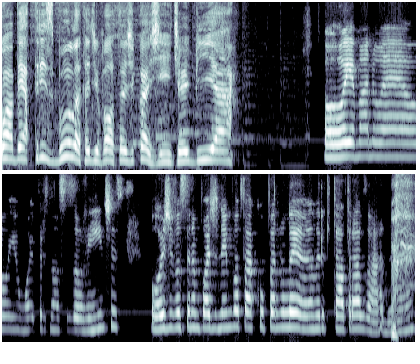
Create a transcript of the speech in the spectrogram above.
com a Beatriz Bula, tá de volta hoje com a gente. Oi, Bia. Oi, Emanuel, e um oi para os nossos ouvintes. Hoje você não pode nem botar a culpa no Leandro que está atrasado, né?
